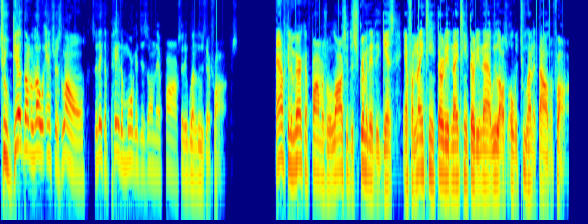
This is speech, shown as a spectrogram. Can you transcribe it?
to give them low interest loans so they could pay the mortgages on their farms so they wouldn't lose their farms. African American farmers were largely discriminated against, and from 1930 to 1939, we lost over 200,000 farms.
